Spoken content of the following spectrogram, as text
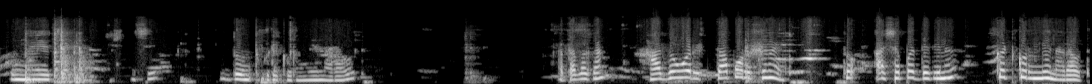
पुन्हा याचे असे दोन तुकडे करून घेणार आहोत. आता बघा हा जो वरचा पोर्शन आहे तो अशा पद्धतीनं कट करून घेणार आहोत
